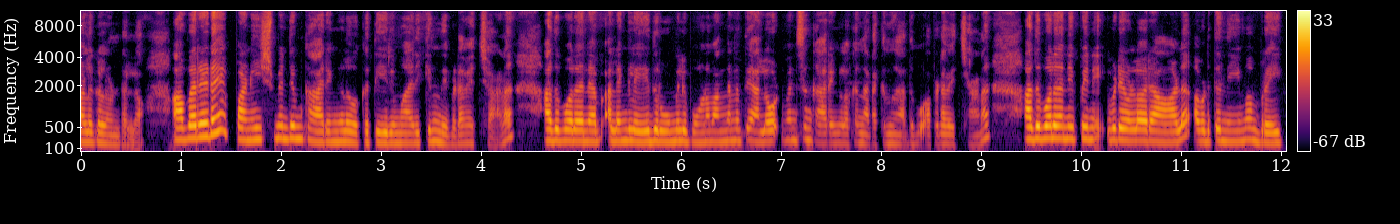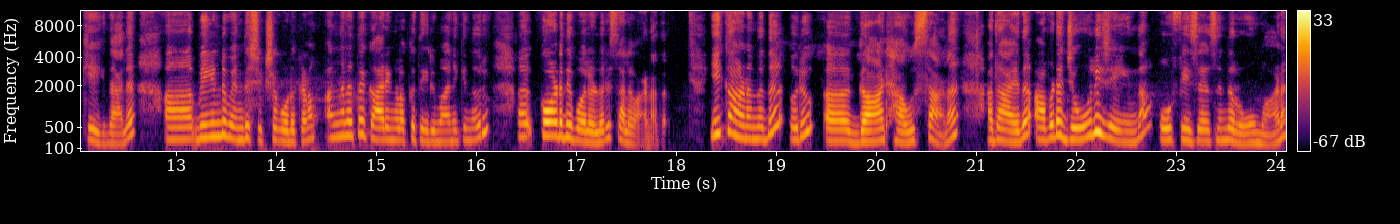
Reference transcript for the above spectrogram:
ആളുകളുണ്ടല്ലോ. അവരുടെ പണിഷ്മെന്റും കാര്യങ്ങളും ഒക്കെ തീരുമാനിക്കുന്നത് ഇവിടെ വെച്ചാണ്. അതുപോലെ തന്നെ അല്ലെങ്കിൽ ഏത് റൂമിൽ പോകണം അങ്ങനത്തെ അലോട്ട്മെന്റ്സും കാര്യങ്ങളൊക്കെ നടക്കുന്നത് അത് അവിടെ വെച്ചാണ്. അതുപോലെ തന്നെ ഇപ്പം ഇവിടെയുള്ള ഒരാൾ അവിടുത്തെ നിയമം ബ്രേക്ക് ചെയ്താൽ വീണ്ടും എന്ത് ശിക്ഷ കൊടുക്കണം അങ്ങനത്തെ കാര്യങ്ങളൊക്കെ തീരുമാനിക്കുന്ന ഒരു കോടതി പോലുള്ള ഒരു സ്ഥലമാണത്. ഈ കാണുന്നത് ഒരു ഗാർഡ് ഹൗസ് ആണ്. അതായത് അവിടെ ജോലി ചെയ്യുന്ന ഓഫീസേഴ്സിന്റെ റൂമാണ്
